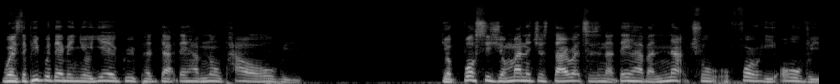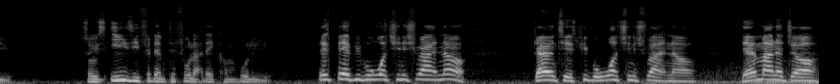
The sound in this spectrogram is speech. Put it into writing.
Whereas the people them in your year group at that they have no power over you. Your bosses, your managers, directors, and that they have a natural authority over you. So it's easy for them to feel like they can bully you. There's bare people watching this right now. Guarantee there's people watching this right now. Their manager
